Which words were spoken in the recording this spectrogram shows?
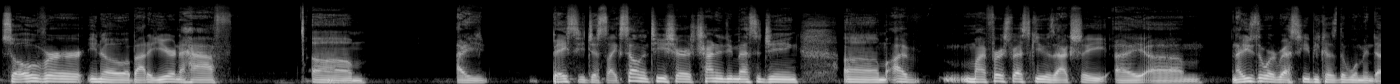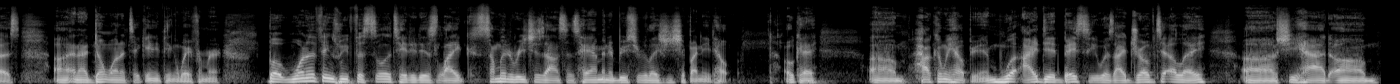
So over you know about a year and a half um, I basically just like selling t-shirts, trying to do messaging. Um, I've my first rescue was actually I um, and I use the word rescue because the woman does, uh, and I don't want to take anything away from her. But one of the things we facilitated is like someone reaches out and says, "Hey, I'm in an abusive relationship. I need help." Okay. Um, how can we help you? And what I did basically was I drove to LA. Uh, she had um,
